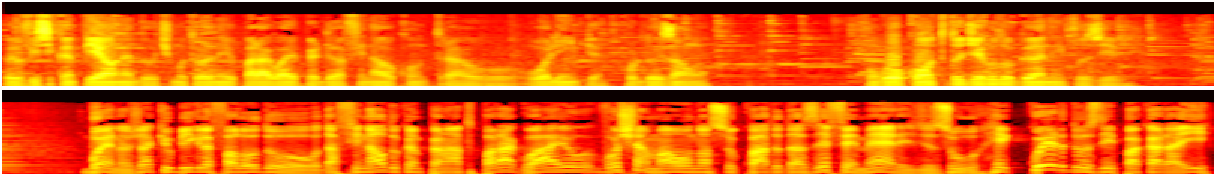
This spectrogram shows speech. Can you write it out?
foi o vice-campeão né, do último torneio Paraguai e perdeu a final contra o, o Olímpia por 2 a 1 Com gol contra do Diego Lugano, inclusive. Bueno, já que o Biglia falou do, da final do Campeonato Paraguaio, vou chamar o nosso quadro das efemérides, o Recuerdos de Ipacaraí,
